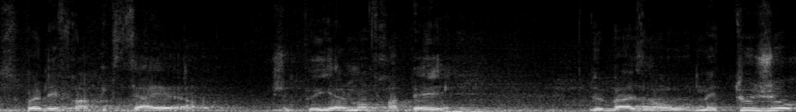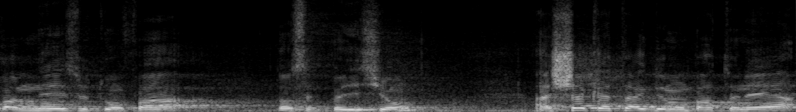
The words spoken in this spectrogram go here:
soit des frappes extérieures. Je peux également frapper de bas en haut, mais toujours ramener ce tonfa dans cette position. À chaque attaque de mon partenaire,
